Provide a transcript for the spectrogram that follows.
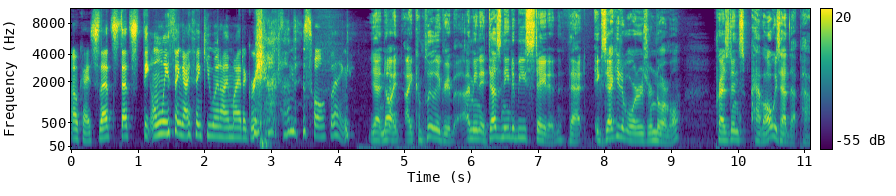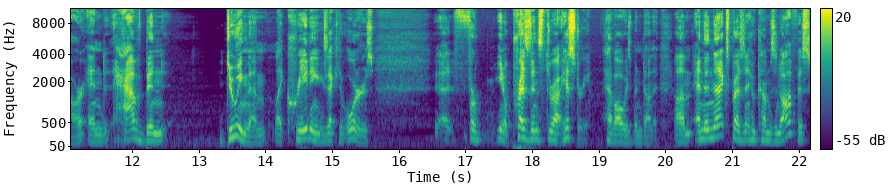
Okay, so that's that's the only thing I think you and I might agree on on this whole thing. Yeah, no, I, I completely agree. But I mean, it does need to be stated that executive orders are normal. Presidents have always had that power and have been doing them, like creating executive orders uh, for you know presidents throughout history have always been done it. Um, and the next president who comes into office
